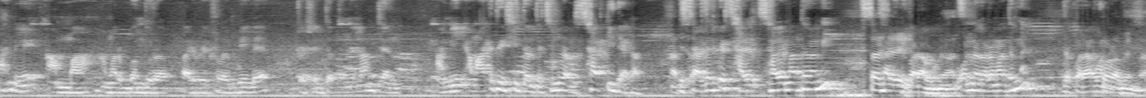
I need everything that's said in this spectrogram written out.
আমি আম্মা আমার বন্ধুরা পারিবারিক সবাই মিলে একটা সিদ্ধান্ত নিলাম যে আমি আমার আগে থেকে সিদ্ধান্ত ছিল আমি স্যার কি দেখাবো আচ্ছা। সার্জারিকে স্যারের মাধ্যমে আমি সার্জারি করাবো আচ্ছা। অন্য কারোর মাধ্যমে করাবো আচ্ছা।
